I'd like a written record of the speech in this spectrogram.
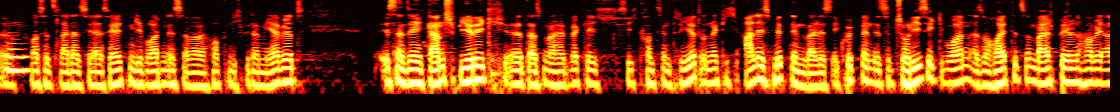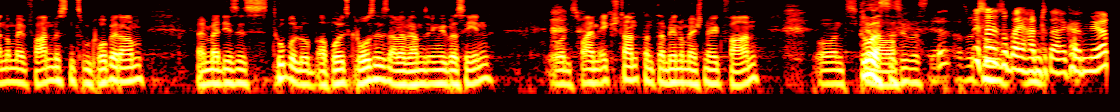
äh, mhm. was jetzt leider sehr selten geworden ist, aber hoffentlich wieder mehr wird, ist natürlich ganz schwierig, äh, dass man halt wirklich sich konzentriert und wirklich alles mitnimmt, weil das Equipment ist jetzt schon riesig geworden. Also heute zum Beispiel habe ich auch nochmal fahren müssen zum Proberaum, weil man dieses Tubolo, obwohl es groß ist, aber wir haben es irgendwie übersehen, und zwar im Eck standen und dann bin ich nochmal schnell gefahren. Und du genau. hast das übersehen. Ja, also ist halt so bei Handwerkern, ja?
